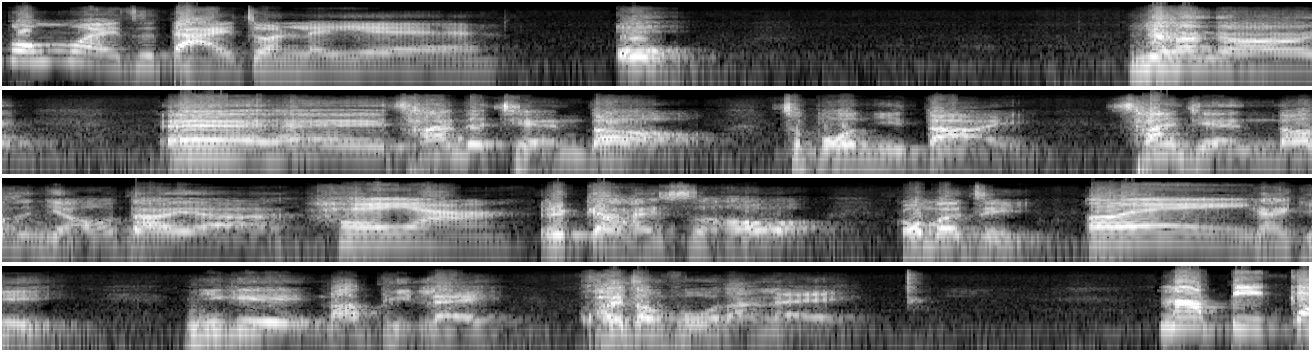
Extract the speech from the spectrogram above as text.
帮妹子带转来耶。哦，你喊俺，哎嘿，产的钱到是帮你带，产前老是尿带呀，嘿呀，哎，这还是好哦，哥们子，哎，该去，你给拿笔来，快张火单来，拿笔噶，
